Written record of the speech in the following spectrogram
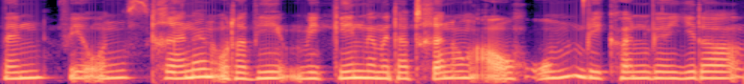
wenn wir uns trennen oder wie, wie gehen wir mit der Trennung auch um? Wie können wir jeder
